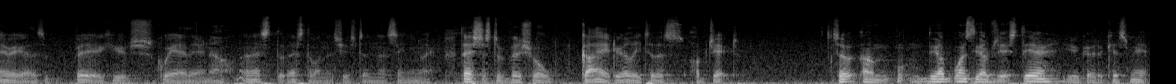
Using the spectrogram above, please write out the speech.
There we go, there's a big huge square there now. And that's the, that's the one that's used in the scene anyway. That's just a visual guide really to this object. So um, the once the object's there, you go to Kismet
